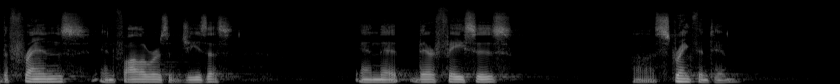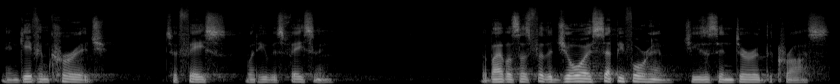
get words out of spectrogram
the friends and followers of Jesus, and that their faces uh, strengthened him and gave him courage to face what he was facing. The Bible says, For the joy set before him, Jesus endured the cross.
